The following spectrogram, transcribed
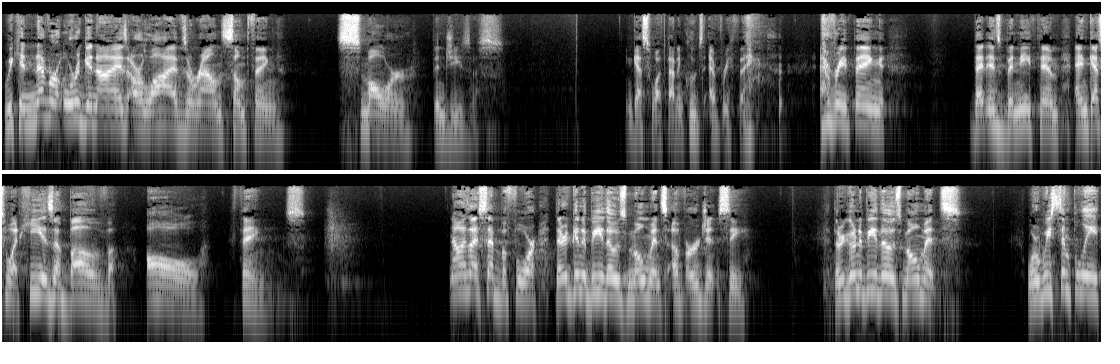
We can never organize our lives around something smaller than Jesus. And guess what? That includes everything. everything that is beneath him. And guess what? He is above all things. Now, as I said before, there are going to be those moments of urgency. There are going to be those moments where we simply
